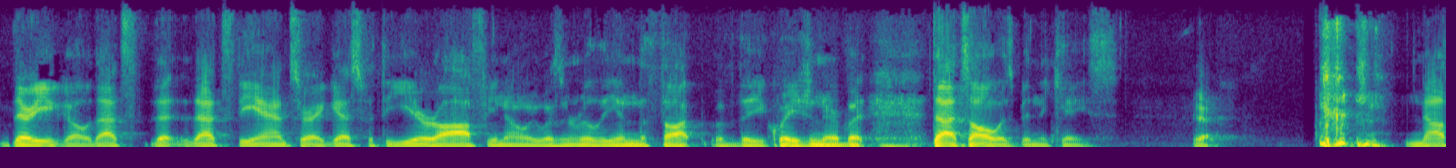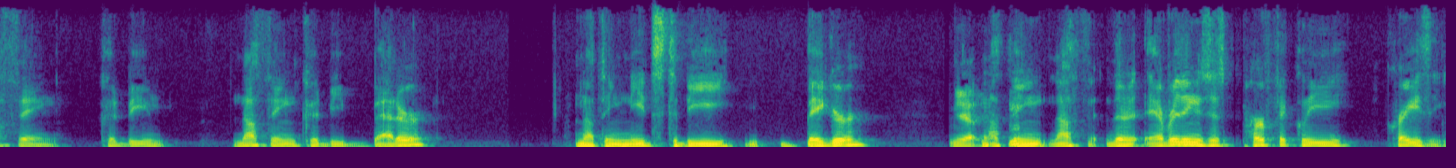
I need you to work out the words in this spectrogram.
there you go. That's that, that's the answer, I guess. With the year off, you know, he wasn't really in the thought of the equation there, but that's always been the case. Yeah. Nothing could be nothing could be better. Nothing needs to be bigger. Yeah. Nothing. Nothing. There, everything is just perfectly crazy.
